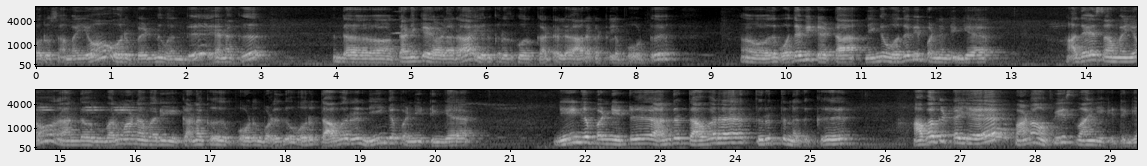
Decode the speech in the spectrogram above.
ஒரு சமயம் ஒரு பெண்ணு வந்து எனக்கு இந்த தணிக்கையாளராக இருக்கிறதுக்கு ஒரு கட்டளை அறக்கட்டளை போட்டு உதவி கேட்டால் நீங்கள் உதவி பண்ணுனீங்க. அதே சமயம் அந்த வருமான வரி கணக்கு போடும் பொழுது ஒரு தவறு நீங்கள் பண்ணிட்டீங்க. நீங்கள் பண்ணிட்டு அந்த தவறை திருத்தினதுக்கு அவகிட்டயே பணம் ஃபீஸ் வாங்கிக்கிட்டீங்க.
